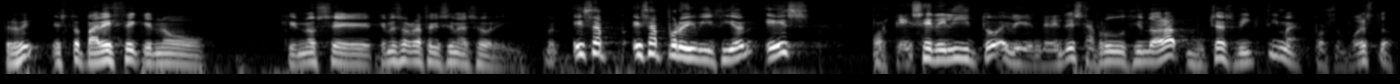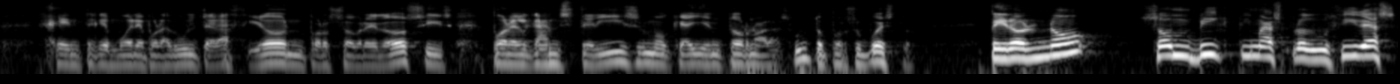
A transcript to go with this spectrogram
Pero esto parece que no, que no, se, que no se reflexiona sobre ello. Esa, esa prohibición es porque ese delito, evidentemente, está produciendo ahora muchas víctimas, por supuesto. Gente que muere por adulteración, por sobredosis, por el gangsterismo que hay en torno al asunto, por supuesto. Pero no son víctimas producidas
